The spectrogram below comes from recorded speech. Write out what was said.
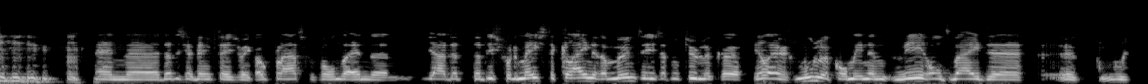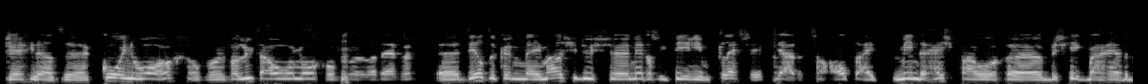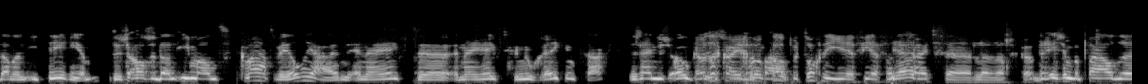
en uh, dat, is, dat heeft deze week ook plaatsgevonden. En uh, ja, dat, dat is voor de meeste kleinere munten is dat natuurlijk heel erg moeilijk om in een wereldwijde, hoe zeg je dat, coin war of een valutaoorlog of whatever, deel te kunnen nemen. Als je dus net als Ethereum Classic, ja, dat zal altijd minder hashpower beschikbaar hebben dan een Ethereum. Dus als er dan iemand kwaad wil, ja, en, en, hij, heeft, uh, en hij heeft genoeg rekenkracht. Er zijn dus ook... Nou, dat kan je gewoon kopen, toch? Die uh, via van ja, de site uh, las ik ook. Er is een bepaalde,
